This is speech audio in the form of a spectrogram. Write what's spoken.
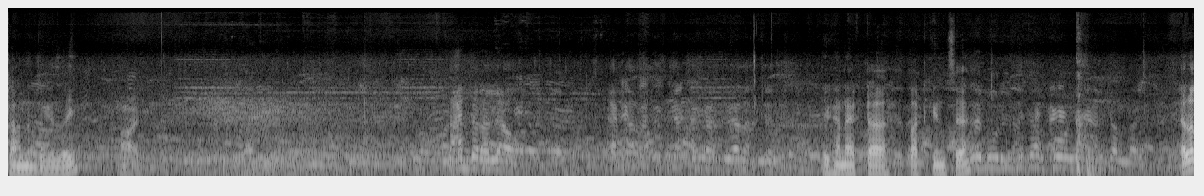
সামনের দিকে যাই। এখানে একটা পাট কিনছে। এগুলো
